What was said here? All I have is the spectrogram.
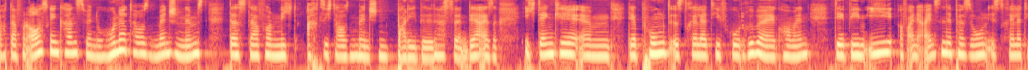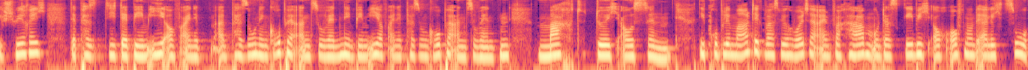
auch davon ausgehen kannst, wenn du 100.000 Menschen nimmst, dass davon nicht 80.000 Menschen Bodybuilder sind. Ja, also ich denke, ähm, der Punkt ist relativ gut rübergekommen. Der BMI auf eine einzelne Person ist relativ schwierig. Der, die, der BMI auf eine Personengruppe anzuwenden, den BMI auf eine Personengruppe anzuwenden, macht durchaus Sinn. Die Problematik, was wir heute einfach haben, und das gebe ich auch offen und ehrlich zu,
